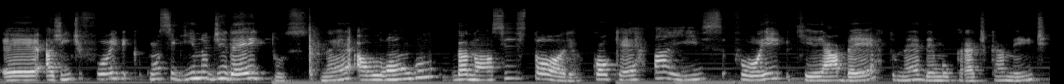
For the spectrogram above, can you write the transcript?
é, a gente foi conseguindo direitos né, ao longo da nossa história. Qualquer país foi que é aberto né, democraticamente,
